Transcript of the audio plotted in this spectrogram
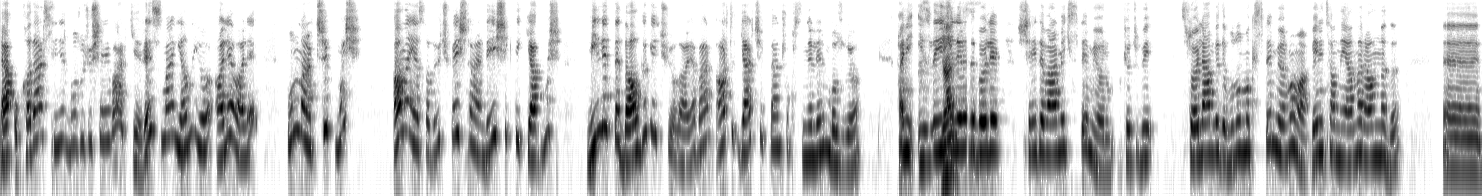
Ya o kadar sinir bozucu şey var ki resmen yanıyor alev alev. Bunlar çıkmış anayasada 3-5 tane değişiklik yapmış. Milletle dalga geçiyorlar ya. Ben artık gerçekten çok sinirlerim bozuluyor. Hani izleyicilere de böyle şey de vermek istemiyorum. Kötü bir söylemde de bulunmak istemiyorum ama beni tanıyanlar anladı. Ee,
